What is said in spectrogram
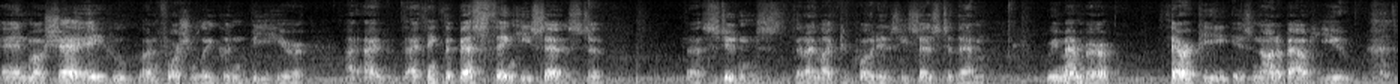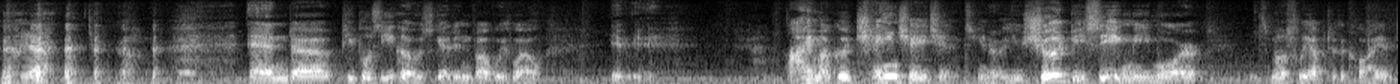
And Moshe, who unfortunately couldn't be here, I, I, I think the best thing he says to uh, students that I like to quote is he says to them, Remember, therapy is not about you. Yeah. and uh, people's egos get involved with, well, if, if I'm a good change agent, you know, you should be seeing me more. It's mostly up to the client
